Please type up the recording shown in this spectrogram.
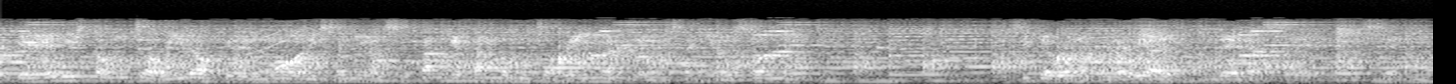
porque he visto muchos videos que del nuevo diseño se están quejando muchos gamers del diseño de Sonic. Así que bueno, que lo voy a defender ese diseño.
